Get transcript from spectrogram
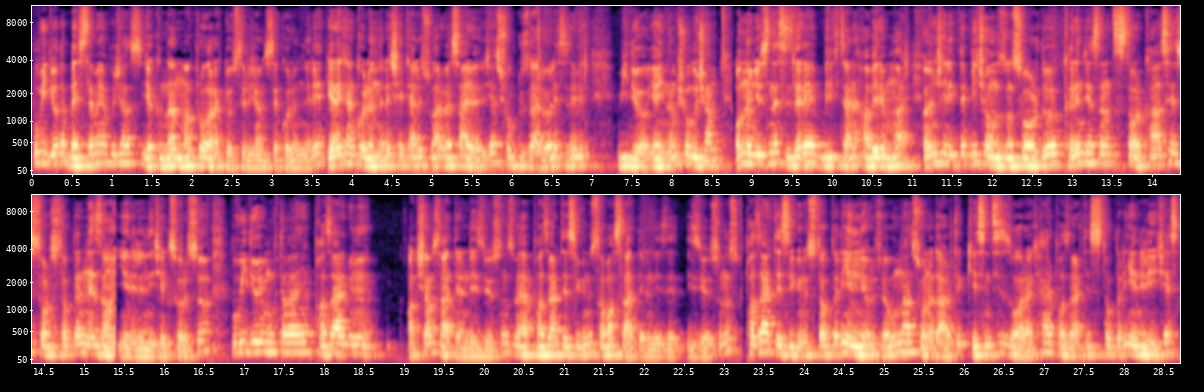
Bu videoda besleme yapacağız. Yakından makro olarak göstereceğim size kolonileri. Gereken kolonilere şekerli sular vesaire vereceğiz. Çok güzel böyle size bir video yayınlamış olacağım. Onun öncesinde sizlere bir iki tane haberim var. Öncelikle birçoğunuzun sorduğu Karınca Sanat Store, KS Store stokları ne zaman yenilenecek sorusu. Bu videoyu muhtemelen pazar günü akşam saatlerinde izliyorsunuz veya pazartesi günü sabah saatlerinde izliyorsunuz. Pazartesi günü stokları yeniliyoruz ve bundan sonra da artık kesintisiz olarak her pazartesi stokları yenileyeceğiz.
